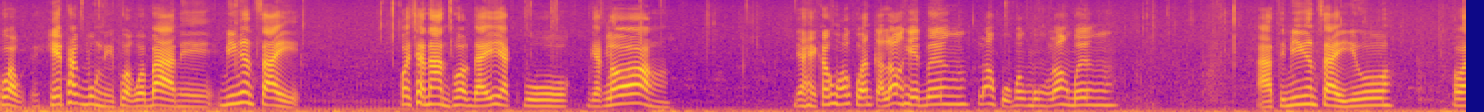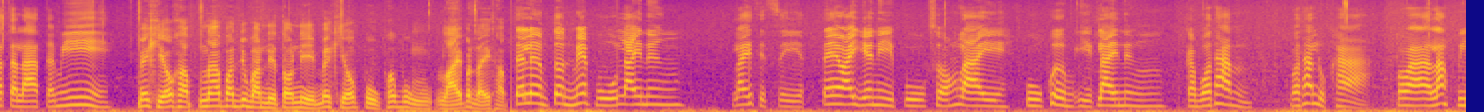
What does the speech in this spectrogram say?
พวกเฮ็ดผักบุ้งนี่พวกว่าบ้านนี่มีเงินใส่เพราะฉะนั้นพวกใดอยากปลูก อยากลอง อยากให้เขาหัวขวนก็ลองเฮ็ดเบิงลองปลูกผักบุ้งลองเบิงอาจสิมีเงินใส่อยู่ เพราะว่าตลาดก็มี ม่เขียวครับหน้าปัจจุบันเนี่ยตอนนี้แม่เขียวปลูกพักบุงหลายปันไหนครับ แต่เริ่มต้นแม่ปลูกไรหนึ่งไรสิเศษๆแต่ว่าเยนี้ปลูกสองไรปลูกเพิ่มอีกไรหนึ่งกับบ่ท่านบ่ท่านลูกค้าเพราะว่าร่างปี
